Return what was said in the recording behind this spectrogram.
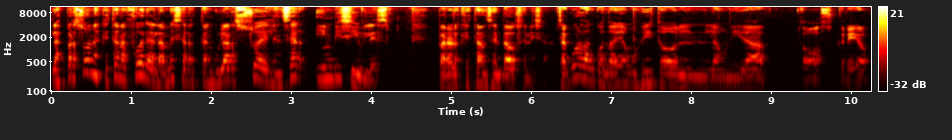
Las personas que están afuera de la mesa rectangular suelen ser invisibles para los que están sentados en ella. ¿Se acuerdan cuando habíamos visto en la unidad 2, creo,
